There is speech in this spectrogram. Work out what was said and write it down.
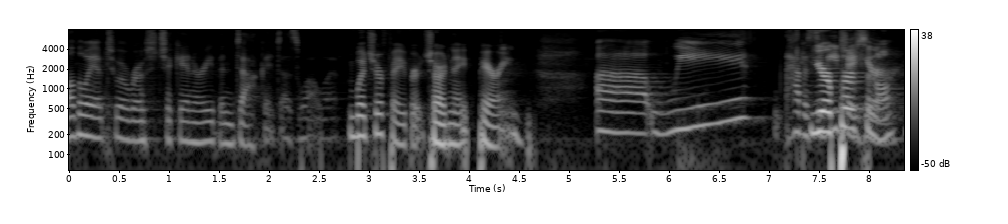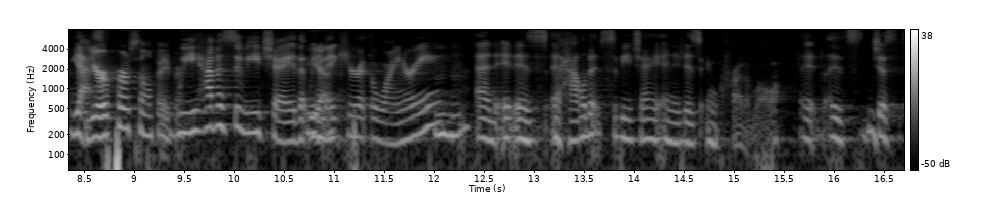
all the way up to a roast chicken or even duck. It does well with. what's your favorite Chardonnay pairing? Uh, we have a Your ceviche personal. Here. Yes. Your personal favorite. We have a ceviche that we Yeah. Mm-hmm. make here at the winery, and it is a halibut ceviche, and it is incredible. It, it's just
